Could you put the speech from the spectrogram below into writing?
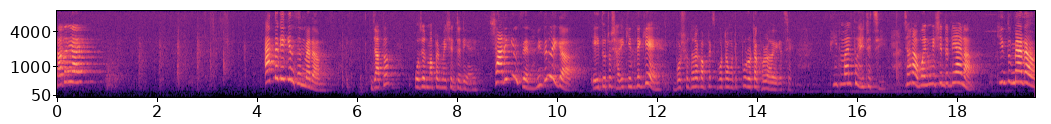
তাড়াতাড়ি আয়। এত কি কিনছেন ম্যাডাম? যা তো ওজন মাপার মেশিনটা নিয়ে আয়। শাড়ি কিনছেন? নিজের লেগা? এই দুটো শাড়ি কিনতে গিয়ে বসুন্ধরা কমপ্লেক্স মোটামুটি পুরোটা ঘোরা হয়ে গেছে। তিন মাইল তো হেঁটেছি। জানা ওয়েডিং মেশিনটা নিয়ে আয় না। কিন্তু ম্যাডাম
